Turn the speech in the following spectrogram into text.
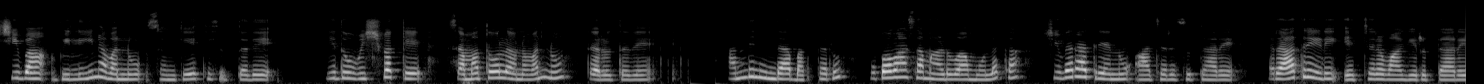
ಶಿವ ವಿಲೀನವನ್ನು ಸಂಕೇತಿಸುತ್ತದೆ. ಇದು ವಿಶ್ವಕ್ಕೆ ಸಮತೋಲನವನ್ನು ತರುತ್ತದೆ. ಅಂದಿನಿಂದ ಭಕ್ತರು ಉಪವಾಸ ಮಾಡುವ ಮೂಲಕ ಶಿವರಾತ್ರಿಯನ್ನು ಆಚರಿಸುತ್ತಾರೆ. ರಾತ್ರಿಯಿಡೀ ಎಚ್ಚರವಾಗಿರುತ್ತಾರೆ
